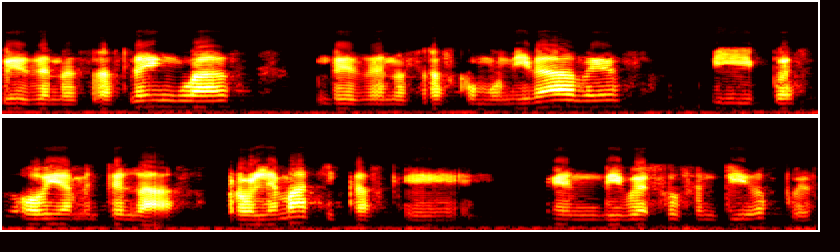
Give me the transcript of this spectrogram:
desde nuestras lenguas, desde nuestras comunidades y pues obviamente las problemáticas que en diversos sentidos pues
